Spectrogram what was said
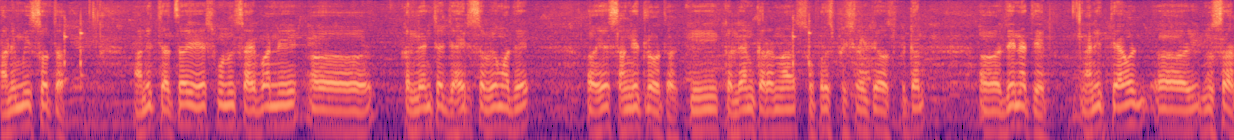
आणि मी स्वतः. आणि त्याचं यश म्हणून साहेबांनी कल्याणच्या जाहीर सभेमध्ये हे सांगितलं होतं की कल्याणकरांना सुपर स्पेशालिटी हॉस्पिटल देण्यात येईल. आणि त्या नुसार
